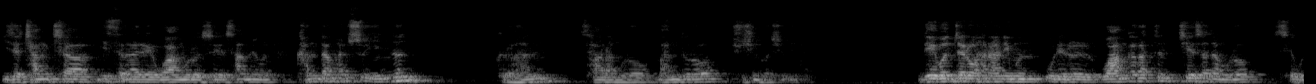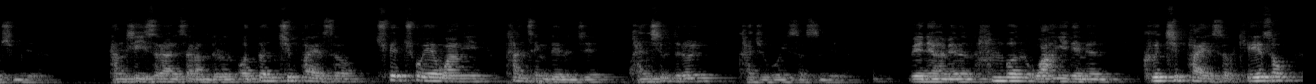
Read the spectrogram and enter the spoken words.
이제 장차 이스라엘의 왕으로서의 사명을 감당할 수 있는 그러한 사람으로 만들어 주신 것입니다. 네 번째로 하나님은 우리를 왕과 같은 제사장으로 세우십니다. 당시 이스라엘 사람들은 어떤 지파에서 최초의 왕이 탄생되는지 관심들을 가지고 있었습니다. 왜냐하면 한 번 왕이 되면 그 지파에서 계속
